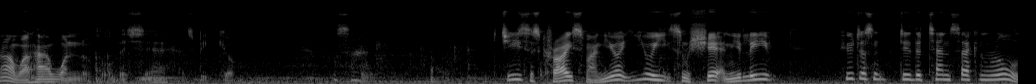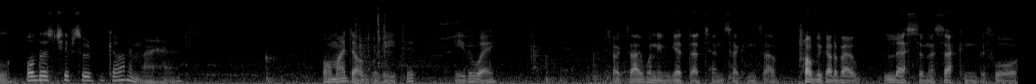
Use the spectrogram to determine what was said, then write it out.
Oh well, how wonderful this uh, has become. What's that? Jesus Christ, man! You you eat some shit and you leave. Who doesn't do the 10 second rule? All those chips would be gone in my house. Or my dog would eat it. Either way. In fact, I wouldn't even get that 10 seconds. I've probably got about less than a second before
